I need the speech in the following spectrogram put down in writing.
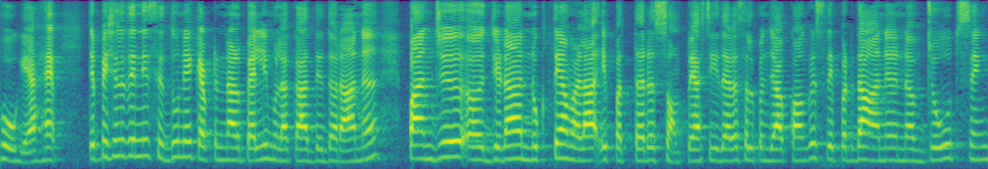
ਹੋ ਗਿਆ ਹੈ। ਤੇ ਪਿਛਲੇ ਦਿਨੀ ਸਿੱਧੂ ਨੇ ਕੈਪਟਨ ਨਾਲ ਪਹਿਲੀ ਮੁਲਾਕਾਤ ਦੇ ਦੌਰਾਨ ਪੰਜ ਜਿਹੜਾ ਨੁਕਤਿਆਂ ਵਾਲਾ ਇਹ ਪੱਤਰ ਸੌਂਪਿਆ ਸੀ। ਦਰਅਸਲ ਪੰਜਾਬ ਕਾਂਗਰਸ ਦੇ ਪ੍ਰਧਾਨ ਨਵਜੋਤ ਸਿੰਘ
